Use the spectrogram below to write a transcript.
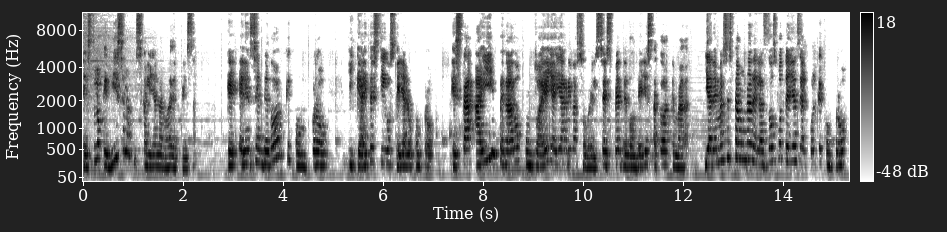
esto es lo que dice la fiscalía en la rueda de prensa, que el encendedor que compró y que hay testigos que ella lo compró, está ahí pegado junto a ella, ahí arriba sobre el césped de donde ella está toda quemada. Y además está una de las dos botellas de alcohol que compró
